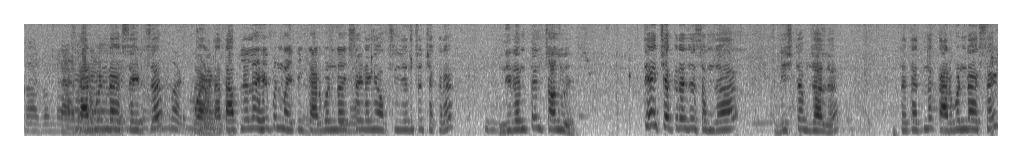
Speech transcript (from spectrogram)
कार्बन डायऑक्साईडचं वाढतं. आता आपल्याला हे पण माहिती कार्बन डायऑक्साईड आणि ऑक्सिजनचं चक्र निरंतर चालू आहे. ते चक्र जर समजा डिस्टर्ब झालं तर त्यातनं कार्बन डायऑक्साईड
